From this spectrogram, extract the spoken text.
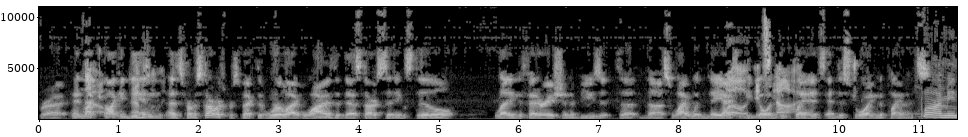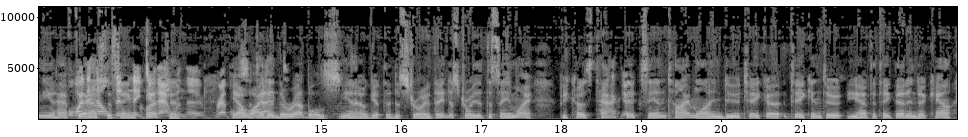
Right. And No, like, like again, absolutely. as from a Star Wars perspective, we're like, why is the Death Star sitting still, letting the Federation abuse it uh, thus? Why wouldn't they Well, actually be it's going to planets and destroying the planets? Well, I mean, you have Well, to the ask hell the didn't same they do that question. when the rebels? Yeah, why did the rebels, you know, get to destroy it? They destroyed it the same way because tactics and timeline do take a take into you have to take that into account.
